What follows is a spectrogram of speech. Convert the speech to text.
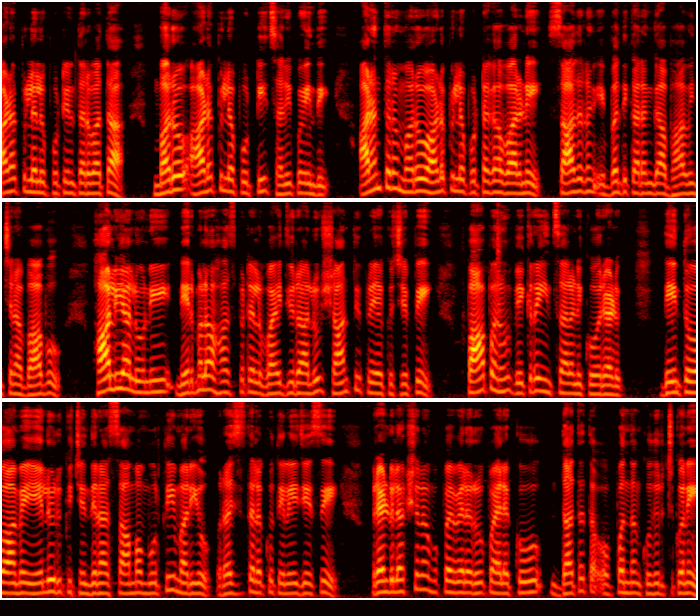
ఆడపిల్లలు పుట్టిన తర్వాత మరో ఆడపిల్ల పుట్టి చనిపోయింది. అనంతరం మరో ఆడపిల్ల పుట్టగా వారిని సాధనం ఇబ్బందికరంగా భావించిన బాబు హాలియాలోని నిర్మలా హాస్పిటల్ వైద్యురాలు శాంతిప్రియకు చెప్పి పాపను విక్రయించాలని కోరాడు. దీంతో ఆమె ఏలూరుకు చెందిన సాంబమూర్తి మరియు రజితలకు తెలియజేసి రెండు లక్షల ముప్పై వేల రూపాయలకు దత్తత ఒప్పందం కుదుర్చుకొని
